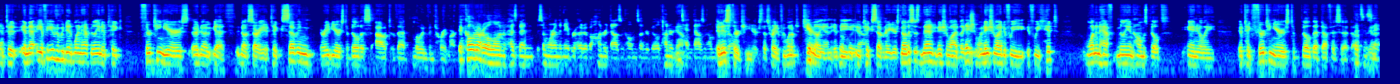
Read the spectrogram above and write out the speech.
Yeah. To and that if even if we did one and a half million, it'd take thirteen years. Or no, yeah, no, sorry, it takes seven or eight years to build us out of that low inventory market. Yeah, Colorado alone has been somewhere in the neighborhood of 100,000 homes under underbuilt, 110,000 homes It is underbuilt. thirteen years. That's right. If we went up to two Here. million, it'd be it'd yeah. take seven or eight years. No, this is nationwide. Like Nationwide. nationwide, if we if we hit one and a half million homes built annually. It would take 13 years to build that deficit. up, That's you insane. know.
